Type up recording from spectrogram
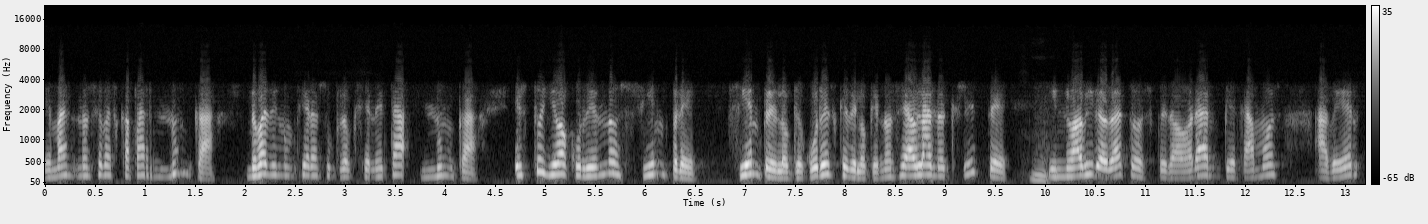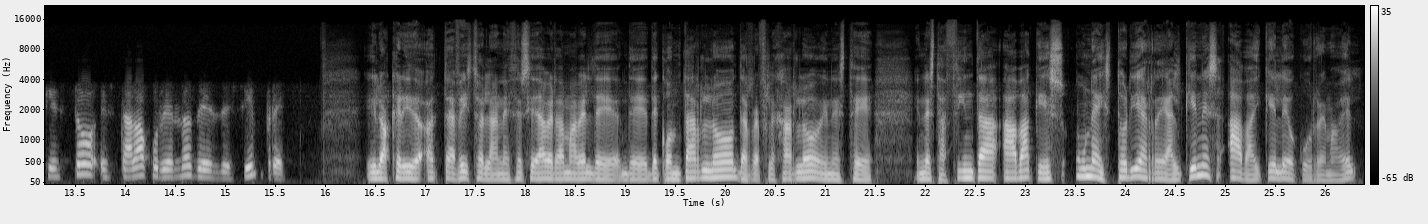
Además, no se va a escapar nunca, no va a denunciar a su proxeneta nunca. Esto lleva ocurriendo siempre, siempre. Lo que ocurre es que de lo que no se habla no existe mm. y no ha habido datos, pero ahora empezamos a ver que esto estaba ocurriendo desde siempre. Y lo has querido, te has visto en la necesidad, ¿verdad, Mabel, de, de, contarlo, de reflejarlo en, este, en esta cinta ABA, que es una historia real. ¿Quién es ABA y qué le ocurre, Mabel?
